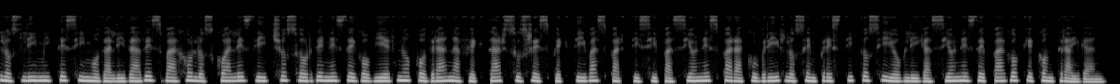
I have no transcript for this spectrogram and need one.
los límites y modalidades bajo los cuales dichos órdenes de gobierno podrán afectar sus respectivas participaciones para cubrir los empréstitos y obligaciones de pago que contraigan.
